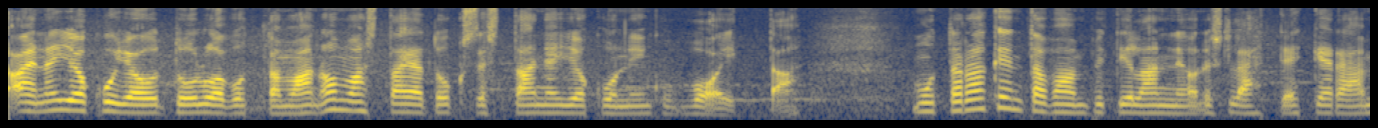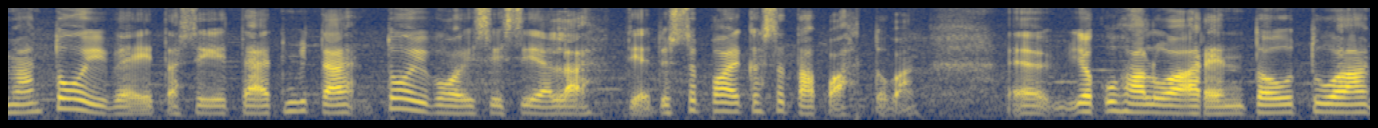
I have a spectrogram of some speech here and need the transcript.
aina joku joutuu luovuttamaan omasta ajatuksestaan ja joku niin voittaa. Mutta rakentavampi tilanne olisi lähteä keräämään toiveita siitä, että mitä toivoisi siellä tietyssä paikassa tapahtuvan. Joku haluaa rentoutua,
